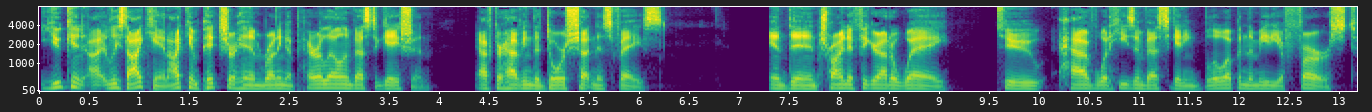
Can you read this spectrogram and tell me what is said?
you can at least I can. I can picture him running a parallel investigation after having the door shut in his face and then trying to figure out a way to have what he's investigating blow up in the media first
